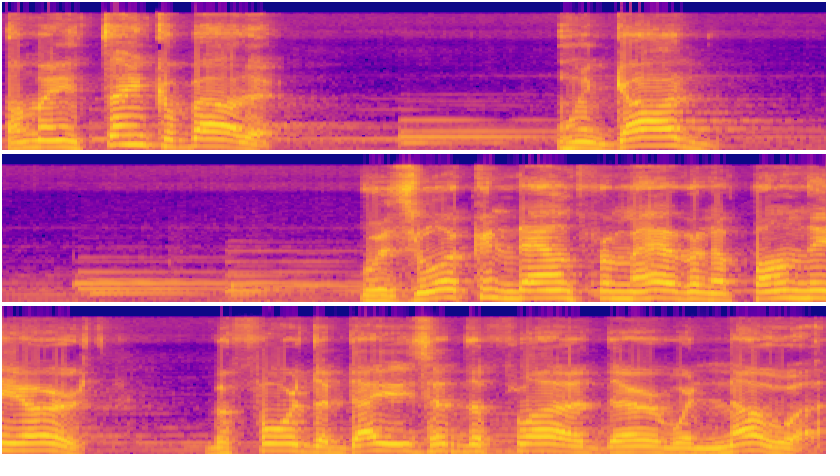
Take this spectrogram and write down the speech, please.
I mean, think about it. When God was looking down from heaven upon the earth before the days of the flood there with Noah,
